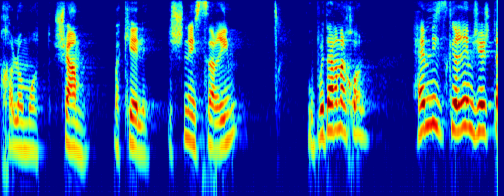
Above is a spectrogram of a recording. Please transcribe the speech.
חלומות, שם, בכלא, לשני שרים, והוא פתר נכון. הם נזכרים שיש את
